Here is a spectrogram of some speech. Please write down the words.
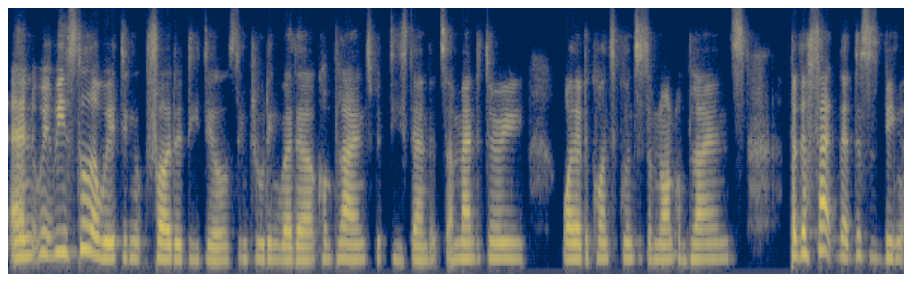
And we, we're still awaiting further details, including whether compliance with these standards are mandatory, what are the consequences of non-compliance. But the fact that this is being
